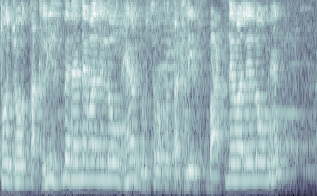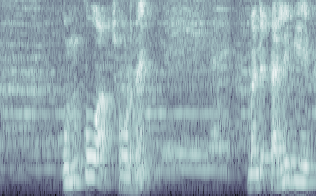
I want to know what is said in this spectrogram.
तो जो तकलीफ़ में रहने वाले लोग हैं और दूसरों को तकलीफ़ बांटने वाले लोग हैं, उनको आप छोड़ दें। मैंने पहले भी एक,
